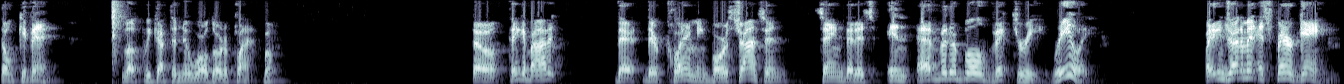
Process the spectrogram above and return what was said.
Don't give in. Look, we got the New World Order plan. Boom. So think about it. They're, they're claiming Boris Johnson saying that it's inevitable victory. Really? Ladies and gentlemen, it's fair game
